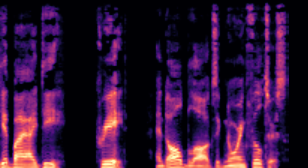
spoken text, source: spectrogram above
get by ID, create, and all blogs ignoring filters.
